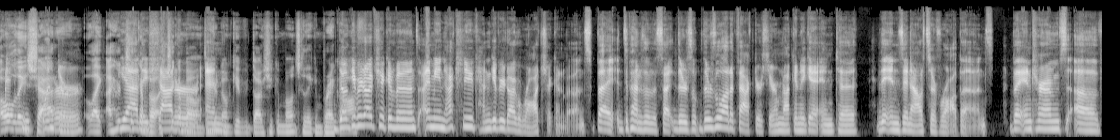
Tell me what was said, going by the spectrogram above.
Oh, and they shatter. splinter. Like I heard Yeah, chicken, they bo- chicken shatter bones. And- don't give your dog chicken bones because they can break Don't off. give your dog chicken bones. I mean, actually, you can give your dog raw chicken bones, but it depends on the size. There's there's a lot of factors here. I'm not going to get into the ins and outs of raw bones, but in terms of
